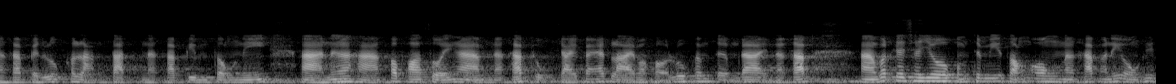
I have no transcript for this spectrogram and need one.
นะครับ เป็นรูปข้าวหลามตัดนะครับ พิมพ์ตรงนี้เนื้อหาก็พอสวยงามนะครับ ถูกใจก็แอดไลน์มาขอรูปเพิ่มเติมได้นะครับวัดเกศชโยผมจะมี 2 องค์นะครับ อันนี้องค์ที่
